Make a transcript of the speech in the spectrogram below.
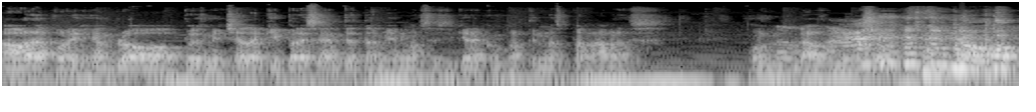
Ahora, por ejemplo, pues Michelle aquí presente también, no sé si quiera compartir unas palabras con No. la audiencia. no.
